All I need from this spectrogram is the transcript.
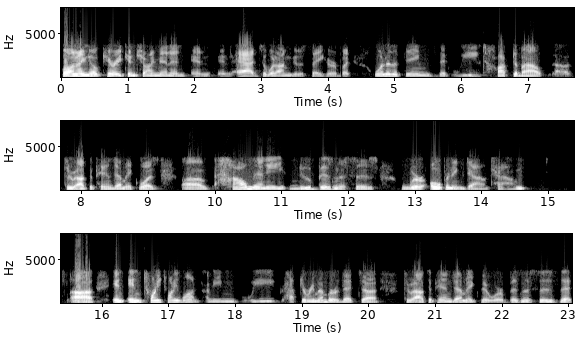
Well, and I know Carrie can chime in and, and, and add to what I'm going to say here, but one of the things that we talked about uh, throughout the pandemic was uh, how many new businesses were opening downtown uh, in in 2021. I mean, we have to remember that uh, throughout the pandemic, there were businesses that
